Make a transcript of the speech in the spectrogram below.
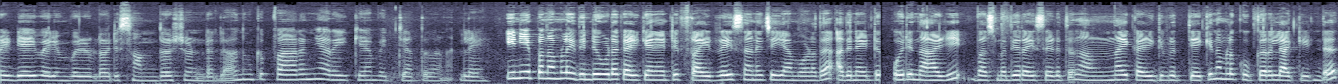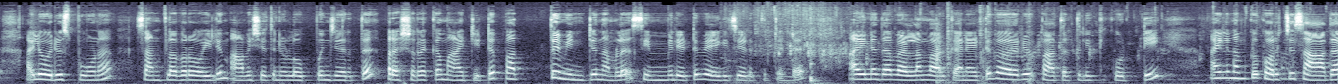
റെഡിയായി വരുമ്പോഴുള്ള ഒരു സന്തോഷം ഉണ്ടല്ലോ. അത് നമുക്ക് പറഞ്ഞറിയിക്കാൻ പറ്റാത്തതാണ് അല്ലേ? ഇനിയിപ്പോൾ നമ്മൾ ഇതിന്റെ കൂടെ കഴിക്കാനായിട്ട് ഫ്രൈഡ് റൈസ് ആണ് ചെയ്യാൻ പോണത്. അതിനായിട്ട് ഒരു നാഴി ബസ്മതി റൈസ് എടുത്ത് നന്നായി കഴുകി വൃത്തിയാക്കി നമ്മൾ കുക്കറിലാക്കിയിട്ടുണ്ട് അതിൽ ഒരു സ്പൂണ് സൺഫ്ലവർ ഓയിലും ആവശ്യത്തിനുള്ള ഉപ്പും ചേർത്ത് പ്രഷറൊക്കെ മാറ്റിയിട്ട് പത്ത് പത്ത് മിനിറ്റ് നമ്മൾ സിമ്മിലിട്ട് വേവിച്ചെടുത്തിട്ടുണ്ട്. അതിനിതാ വെള്ളം വാർക്കാനായിട്ട് വേറൊരു പാത്രത്തിലേക്ക് കൊട്ടി അതിൽ നമുക്ക് കുറച്ച് സാധാ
